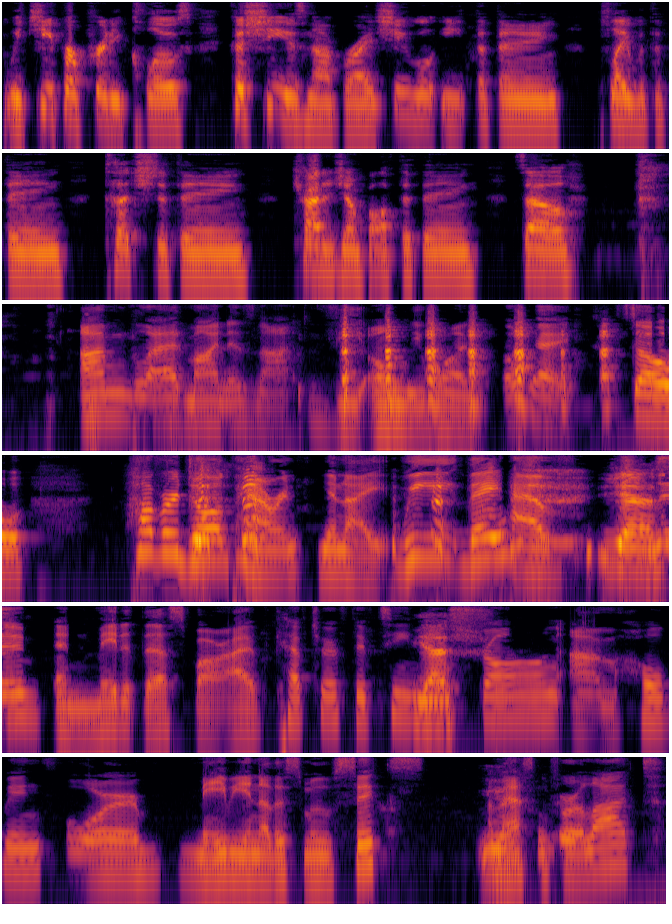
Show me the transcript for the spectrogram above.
We keep her pretty close because she is not bright. She will eat the thing, play with the thing, touch the thing, try to jump off the thing. So I'm glad mine is not the only one. Okay. So hover dog parent unite. We they have yes lived and made it thus far. I've kept her 15 yes. years strong. I'm hoping for maybe another smooth six. I'm yeah. asking for a lot.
